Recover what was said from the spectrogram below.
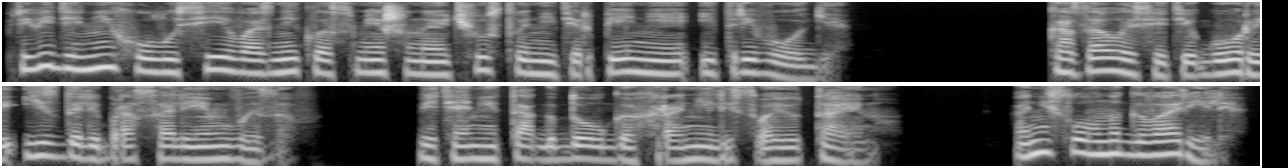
При виде них у Лусии возникло смешанное чувство нетерпения и тревоги. Казалось, эти горы издали бросали им вызов. Ведь они так долго хранили свою тайну. Они словно говорили —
